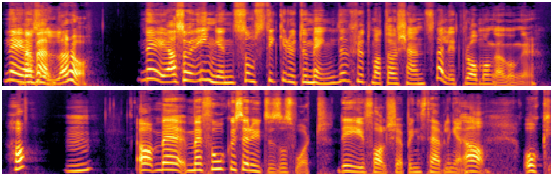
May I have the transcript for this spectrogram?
Nej, Med alltså, Bella då? nej, alltså ingen som sticker ut ur mängden förutom att det har känts väldigt bra många gånger. Ha. Mm. Ja, med, med fokus är det inte så svårt. Det är ju Falköpingstävlingen. Ja. Och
